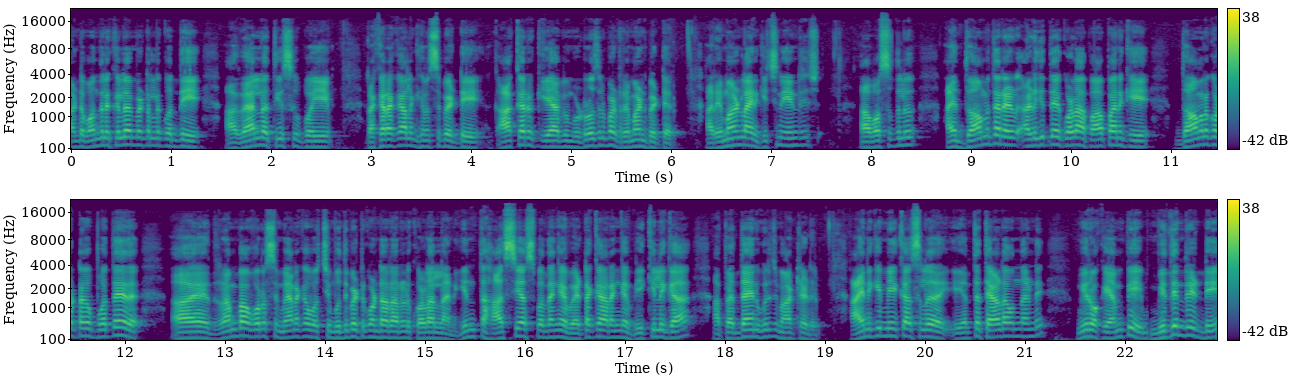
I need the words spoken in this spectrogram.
అంటే వందల కిలోమీటర్ల కొద్దీ ఆ వ్యాన్లో తీసుకుపోయి రకరకాల హింస పెట్టి ఆఖరికి యాభై మూడు రోజుల పాటు రిమాండ్ పెట్టారు. ఆ రిమాండ్లో ఆయనకి ఇచ్చిన ఏంటి? ఆ వసతులు. ఆయన దోమతెర అడిగితే కూడా ఆ పాపానికి దోమలు కొట్టకపోతే రంభ ఉరసి మేనక వచ్చి ముద్దు పెట్టుకుంటారు అన్నాడు కొడాలని ఇంత హాస్యాస్పదంగా వెటకారంగా వికిలిగా ఆ పెద్ద ఆయన గురించి మాట్లాడారు. ఆయనకి మీకు అసలు ఎంత తేడా ఉందండి? మీరు ఒక ఎంపీ మిథున్ రెడ్డి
